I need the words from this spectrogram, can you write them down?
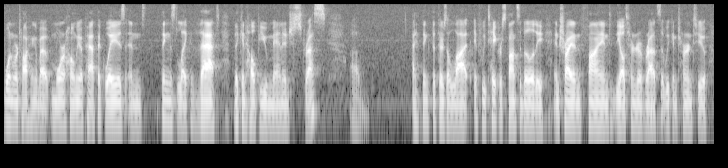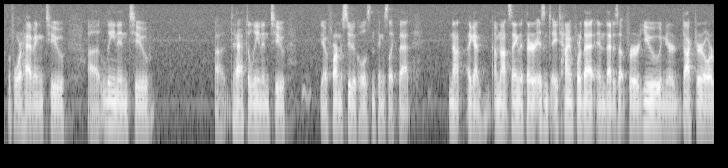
When we're talking about more homeopathic ways and things like that that can help you manage stress. Um, I think that there's a lot if we take responsibility and try and find the alternative routes that we can turn to before having to uh, lean into uh, to have to lean into you know pharmaceuticals and things like that. Not again, I'm not saying that there isn't a time for that, and that is up for you and your doctor or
